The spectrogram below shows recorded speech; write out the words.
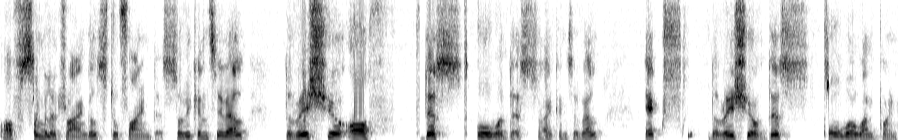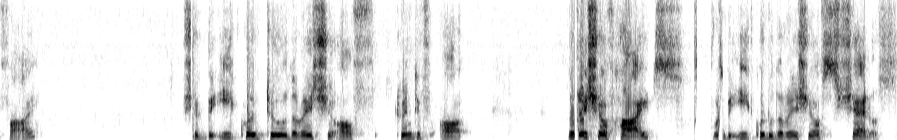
of similar triangles to find this. So we can say well the ratio of this over this. So I can say well x the ratio of this over 1.5 should be equal to the ratio of 20 or uh, the ratio of heights would be equal to the ratio of shadows.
